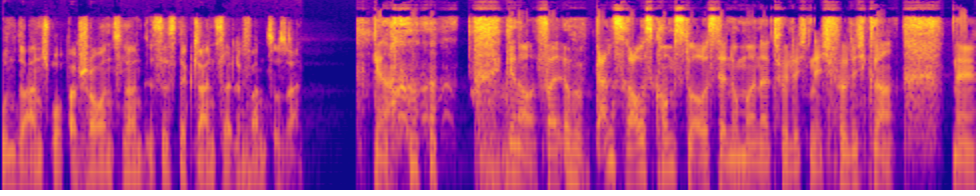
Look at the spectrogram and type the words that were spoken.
Unser Anspruch bei Schau ins Land ist es, der kleinste Elefant zu sein. Genau. genau, weil äh, ganz raus kommst du aus der Nummer natürlich nicht, völlig klar. Nee.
